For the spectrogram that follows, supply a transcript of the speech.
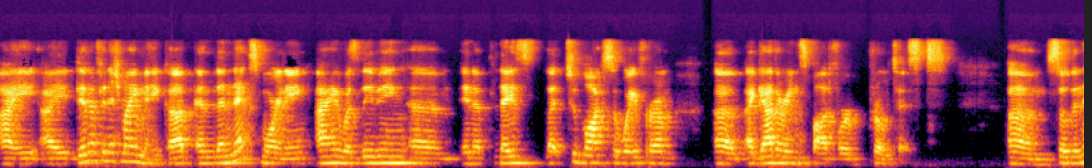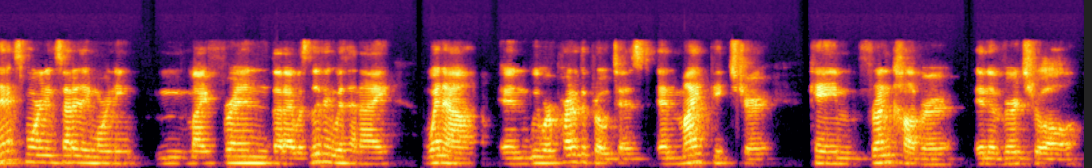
I, I didn't finish my makeup. And the next morning, I was living um, in a place like two blocks away from uh, a gathering spot for protests. Um, so the next morning, Saturday morning, my friend that I was living with and I went out and we were part of the protest. And my picture came front cover in a virtual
